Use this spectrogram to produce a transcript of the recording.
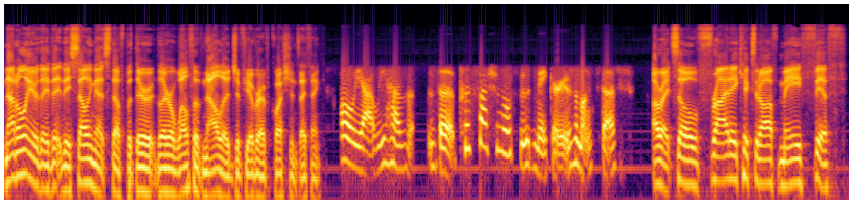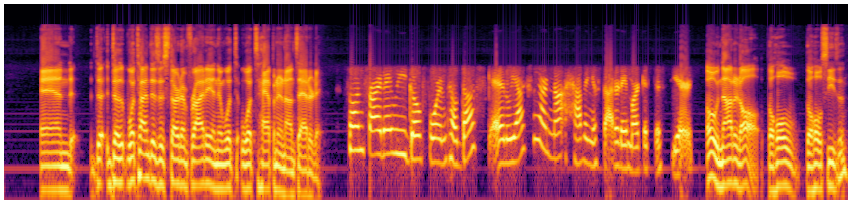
not only are they they, they selling that stuff but they're they're a wealth of knowledge if you ever have questions I think. Oh, yeah, we have the professional food makers amongst us. All right, so Friday kicks it off May 5th and d- d- what time does it start on Friday and then what what's happening on Saturday? So on Friday, we go for until dusk, and we actually are not having a Saturday market this year. Oh, not at all. The whole the whole season?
